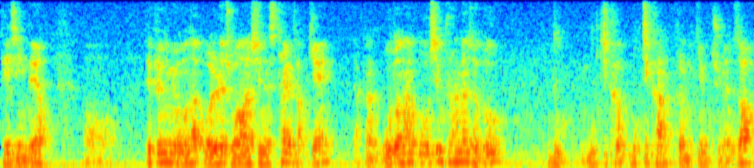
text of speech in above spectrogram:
페이지인데요. 어, 대표님이 워낙 원래 좋아하시는 스타일답게 약간 모던하고 심플하면서도 묵, 묵직하, 묵직한 그런 느낌 주면서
